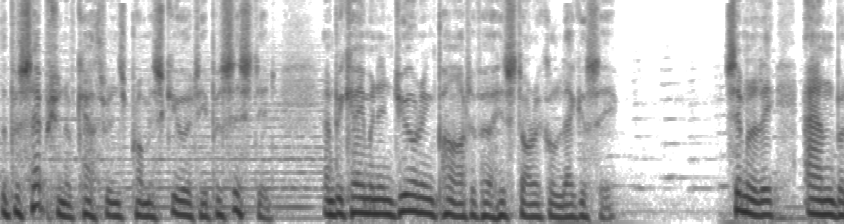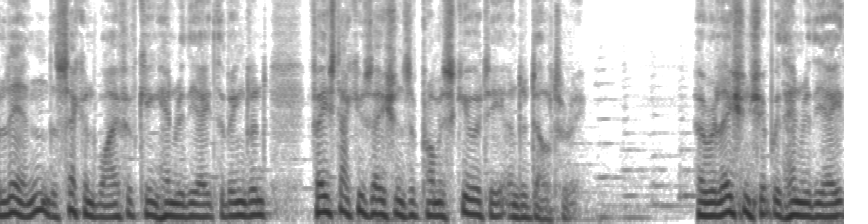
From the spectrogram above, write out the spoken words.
the perception of Catherine's promiscuity persisted and became an enduring part of her historical legacy. Similarly, Anne Boleyn, the second wife of King Henry VIII of England, faced accusations of promiscuity and adultery. Her relationship with Henry VIII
